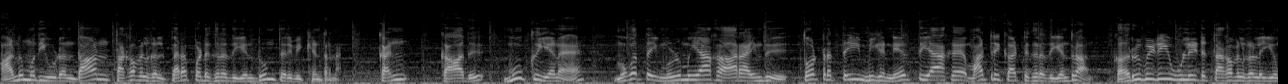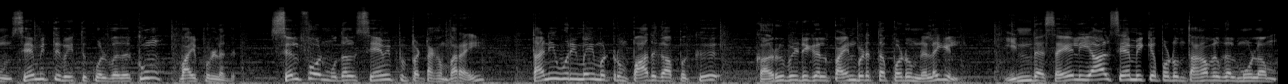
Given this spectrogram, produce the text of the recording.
அனுமதியுடன் தான் தகவல்கள் பெறப்படுகிறது என்றும் தெரிவிக்கின்றன. கண் காது மூக்கு என முகத்தை முழுமையாக ஆராய்ந்து தோற்றத்தை மிக நேர்த்தியாக மாற்றி காட்டுகிறது என்றால் கருவிழி உள்ளிட்ட தகவல்களையும் சேமித்து வைத்துக் கொள்வதற்கும் வாய்ப்புள்ளது. செல்போன் முதல் சேமிப்பு பெட்டகம் வரை தனி உரிமை மற்றும் பாதுகாப்புக்கு கருவிழிகள் பயன்படுத்தப்படும் நிலையில் இந்த செயலியால் சேமிக்கப்படும் தகவல்கள் மூலம்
